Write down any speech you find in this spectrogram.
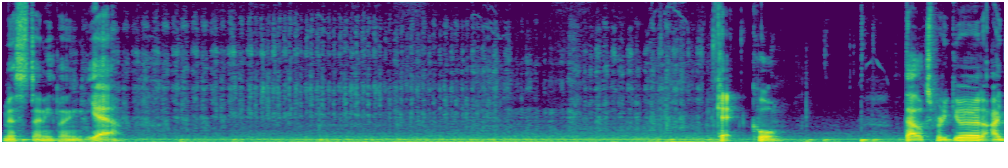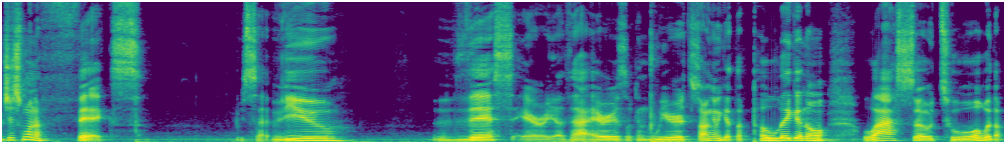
missed anything. Yeah. Okay, cool. That looks pretty good. I just want to fix reset view this area. That area is looking weird. So I'm going to get the polygonal lasso tool with a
